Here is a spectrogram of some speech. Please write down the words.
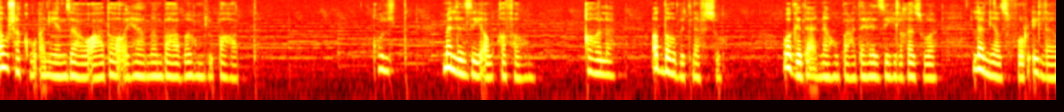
أوشكوا أن ينزعوا أعضائها من بعضهم البعض. قلت ما الذي أوقفهم؟ قال الضابط نفسه. وجد أنه بعد هذه الغزوة لن يظفر إلا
